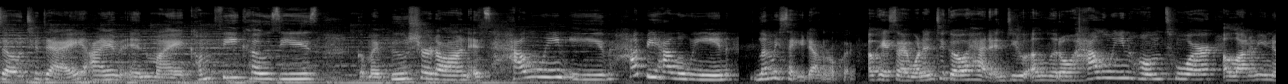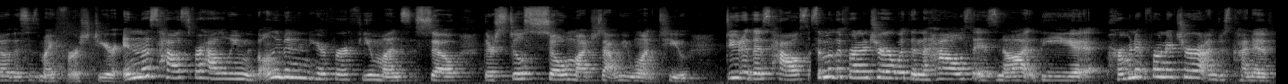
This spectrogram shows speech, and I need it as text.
So today I am in my comfy cozies, got my boo shirt on. It's Halloween Eve. Happy Halloween. Let me set you down real quick. Okay, so I wanted to go ahead and do a little Halloween home tour. A lot of you know this is my first year in this house for Halloween. We've only been in here for a few months, so there's still so much that we want to do to this house. Some of the furniture within the house is not the permanent furniture. I'm just kind of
